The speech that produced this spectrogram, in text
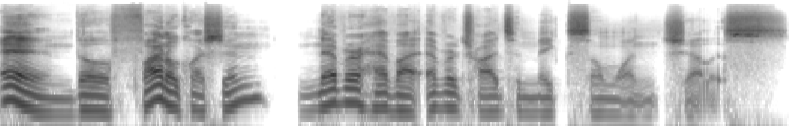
And the final question Never have I ever tried to make someone jealous.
